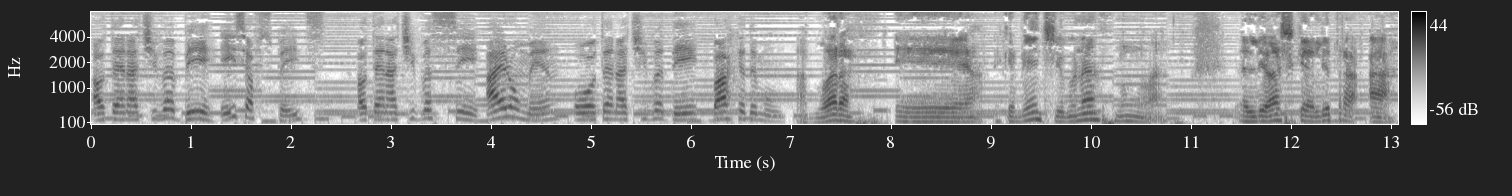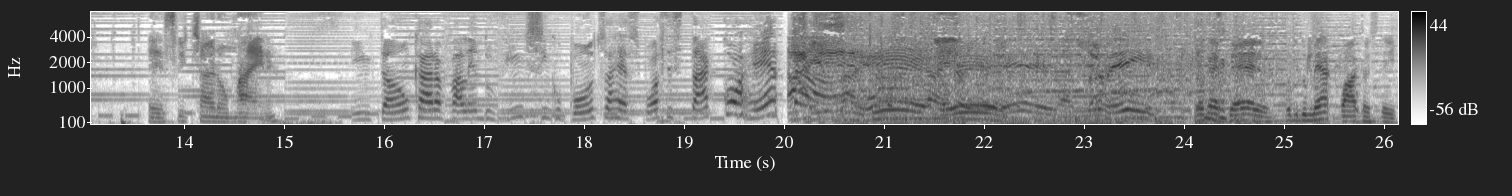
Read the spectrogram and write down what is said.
Alternativa B, Ace of Spades. Alternativa C, Iron Man. Ou alternativa D, Bark at the Moon. Agora é. É que é bem antigo, né? Vamos lá. Eu acho que é a letra A. É Sweet Child O' Mine. Então, cara, valendo 25 pontos, a resposta está correta! Parabéns. Jogo é velho, jogo do 64 esse daí.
